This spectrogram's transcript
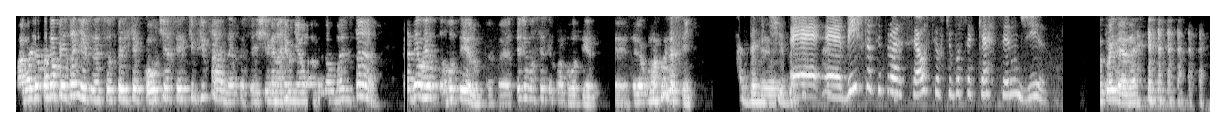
mas eu tava pensando nisso, né? Se fosse para ele ser coach, ia ser esse tipo de frase, né? A pessoa chega na reunião, a pessoa, mas Stan, cadê o roteiro? É, Seja você seu próprio roteiro. É, seria alguma coisa assim. Demitido. É, é, Vista-se pro Excelsior que você quer ser um dia. Pois é, né?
